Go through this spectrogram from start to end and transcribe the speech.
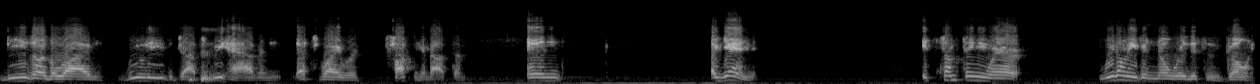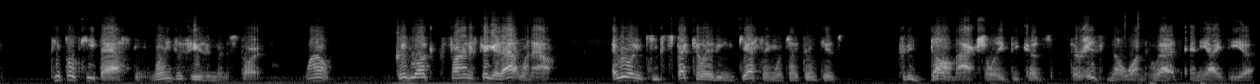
these are the lives we lead, the jobs we have, and that's why we're talking about them. And again, it's something where we don't even know where this is going. People keep asking, when's the season going to start? Well, good luck trying to figure that one out. Everyone keeps speculating and guessing, which I think is pretty dumb, actually, because there is no one who has any idea.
